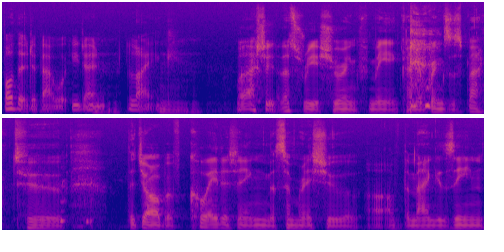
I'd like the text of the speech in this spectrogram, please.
bothered about what you don't mm-hmm. like. Mm-hmm. Well, actually, that's reassuring for me. It kind of brings us back to the job of co-editing the summer issue of, of the magazine.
